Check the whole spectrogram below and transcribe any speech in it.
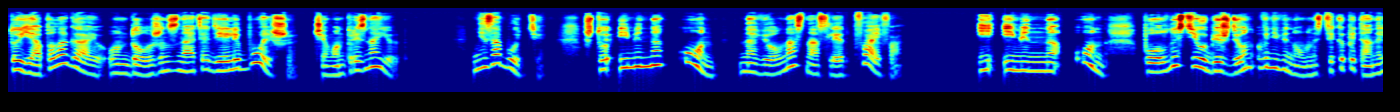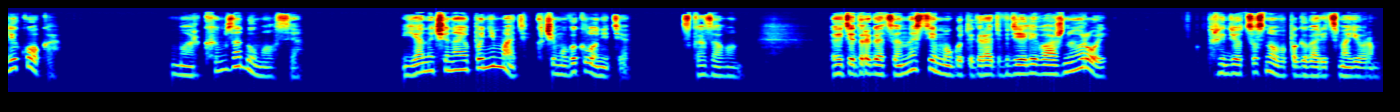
то я полагаю, он должен знать о деле больше, чем он признает. Не забудьте, что именно он навел нас на след Пфайфа. И именно он полностью убежден в невиновности капитана Лекока. Маркхэм задумался. «Я начинаю понимать, к чему вы клоните», — сказал он. Эти драгоценности могут играть в деле важную роль. Придется снова поговорить с майором.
